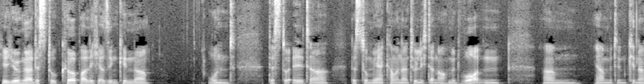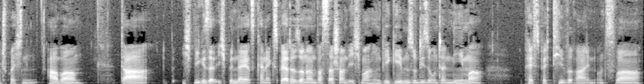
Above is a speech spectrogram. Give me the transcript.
je jünger, desto körperlicher sind Kinder und desto älter, desto mehr kann man natürlich dann auch mit Worten ähm, ja, mit den Kindern sprechen. Aber da ich, wie gesagt, ich bin da jetzt kein Experte, sondern was Sascha und ich machen, wir geben so diese Unternehmerperspektive rein. Und zwar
